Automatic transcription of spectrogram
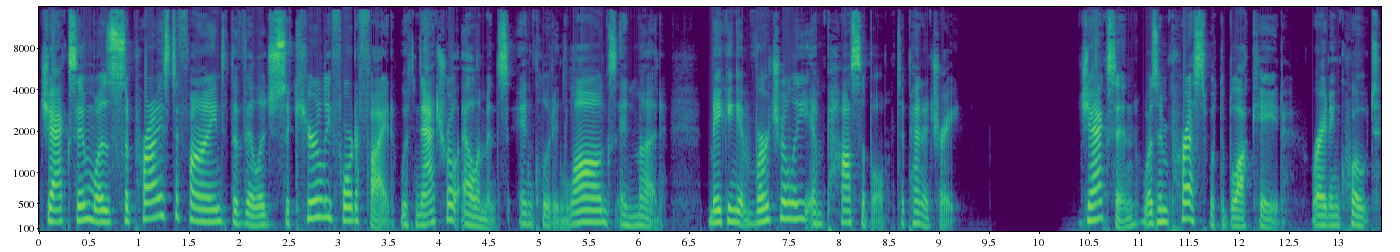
Jackson was surprised to find the village securely fortified with natural elements, including logs and mud, making it virtually impossible to penetrate. Jackson was impressed with the blockade, writing, quote,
